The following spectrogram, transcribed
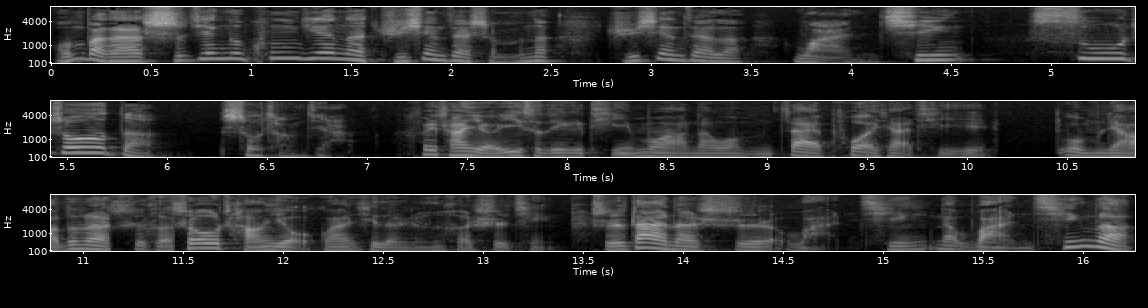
我们把它时间跟空间呢局限在什么呢？局限在了晚清苏州的收藏家，非常有意思的一个题目啊。那我们再破一下题。我们聊的呢是和收藏有关系的人和事情。时代呢是晚清，那晚清呢，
